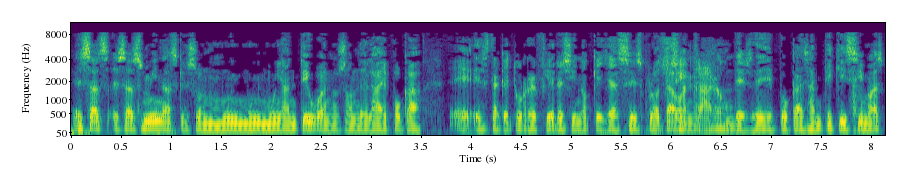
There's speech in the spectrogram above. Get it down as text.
Esas, esas minas que son muy, muy, muy antiguas, no son de la época eh, esta que tú refieres, sino que ya se explotaban Sí, claro. desde épocas antiquísimas,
